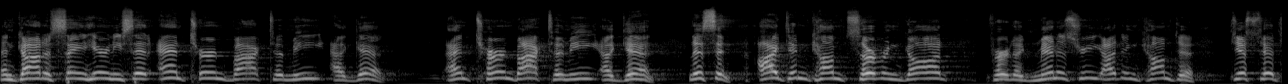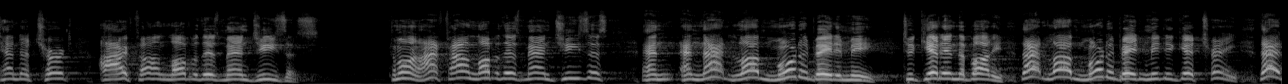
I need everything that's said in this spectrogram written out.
And God is saying here, and He said, and turn back to me again. And turn back to me again. Listen, I didn't come serving God for the ministry. I didn't come to just to attend a church. I fell in love with this man, Jesus. Come on, I in love with this man, Jesus, and, and that love motivated me to get in the body. That love motivated me to get trained. That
